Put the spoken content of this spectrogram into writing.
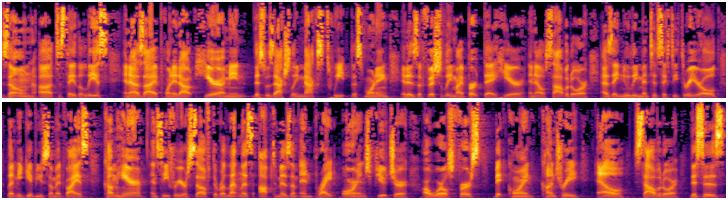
zone, uh, to say the least. And as I pointed out here, I mean, this was actually Mac's tweet this morning. It is officially my birthday here in El Salvador as a newly minted 63 year old. Let me give you some advice. Come here and see for yourself the relentless optimism and bright orange future our world's first Bitcoin country, El Salvador. This is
